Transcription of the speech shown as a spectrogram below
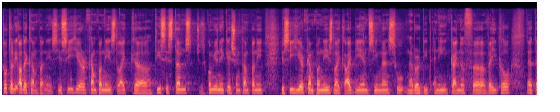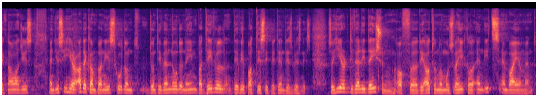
totally other companies. You see here companies like uh, T-Systems, which is a communication company. You see here companies like IBM, Siemens, who never did any kind of uh, vehicle uh, technologies. And you see here other companies who don't, don't even know the name, but they will, they will participate in this business. So here the validation of uh, the autonomous vehicle and its environment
